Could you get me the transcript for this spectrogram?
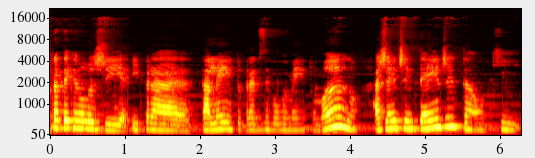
para a tecnologia e para talento, para desenvolvimento humano, a gente entende então que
